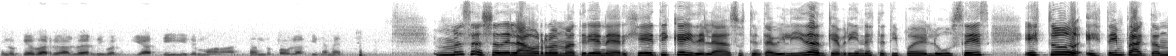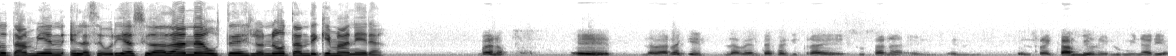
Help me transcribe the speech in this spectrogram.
en lo que es Barrio Alberdi, y bueno, y así iremos avanzando paulatinamente. Más allá del ahorro en materia energética y de la sustentabilidad que brinda este tipo de luces, ¿esto está impactando también en la seguridad ciudadana? ¿Ustedes lo notan de qué manera? Bueno, eh, la verdad que la ventaja que trae Susana, el, recambio de luminaria,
